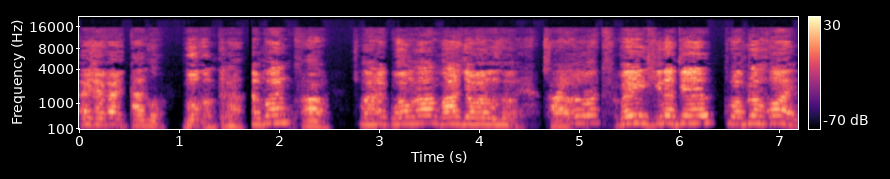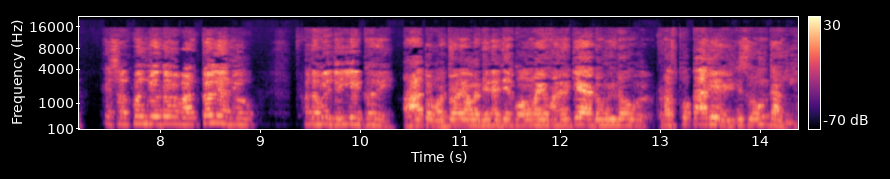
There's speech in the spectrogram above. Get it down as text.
એ સરપંચ. આગળ. હું કહું સરપંચ હા. મારે કોમ બહાર જવાનું છે. ભાઈ જેને જે પ્રોબ્લેમ હોય કે સરપંચ જો તમે વાત કરી લેજો તમે અમે જઈએ ઘરે. હા તો વાંધો નહીં. હવે ધીરે કોમ હોય મને ક્યાં તો હું એનો રસ્તો કાઢી એટલે શું કાઢી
